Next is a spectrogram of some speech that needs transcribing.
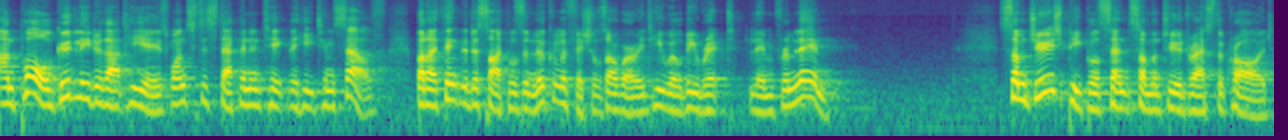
And Paul, good leader that he is, wants to step in and take the heat himself. But I think the disciples and local officials are worried he will be ripped limb from limb. Some Jewish people sent someone to address the crowd.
